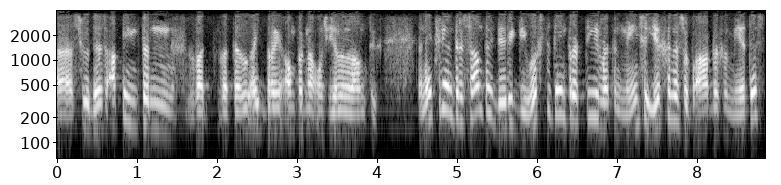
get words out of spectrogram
Uh so dis Appington wat wat hou uitbrei amper na ons hele land toe. En net vir interessantheid, Dirk, die hoogste temperatuur wat in mense jeugennis op aarde gemeet is,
